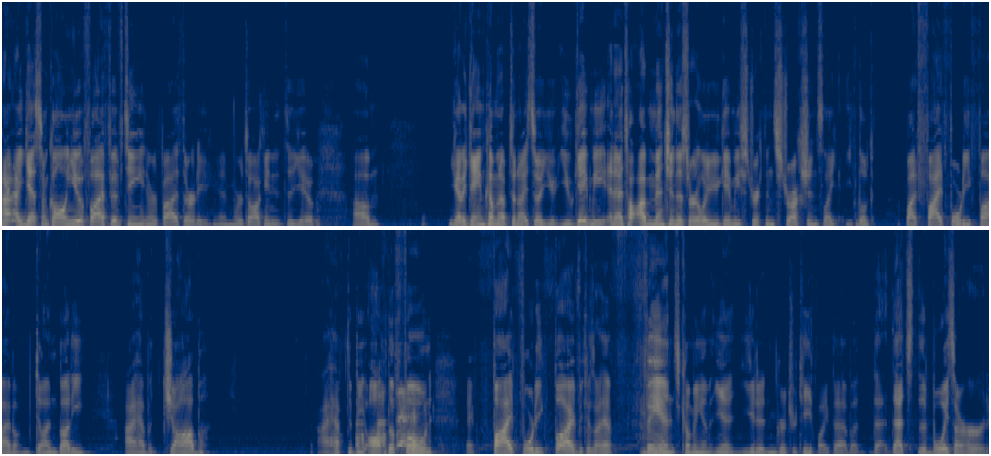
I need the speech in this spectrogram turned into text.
I, I guess I'm calling you at 5:15 or 5:30 and we're talking to you. Um, you got a game coming up tonight, so you, you gave me and I, ta- I mentioned this earlier. You gave me strict instructions like, look, by 5:45 I'm done, buddy. I have a job. I have to be off the phone at 5:45 because I have fans coming in. Yeah, you didn't grit your teeth like that, but that, that's the voice I heard.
